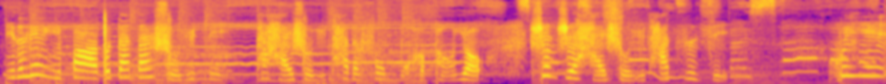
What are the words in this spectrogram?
你的另一半不单单属于你，他还属于他的父母和朋友，甚至还属于他自己。婚姻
